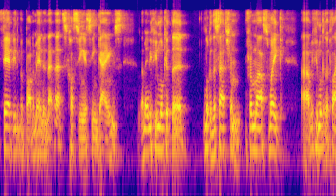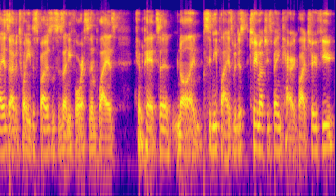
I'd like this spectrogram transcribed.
fair bit of a bottom end, and that, that's costing us in games. I mean, if you look at the look at the stats from from last week, um, if you look at the players over 20 disposals, there's only four Essendon players compared to nine Sydney players. We're just too much is being carried by too few.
